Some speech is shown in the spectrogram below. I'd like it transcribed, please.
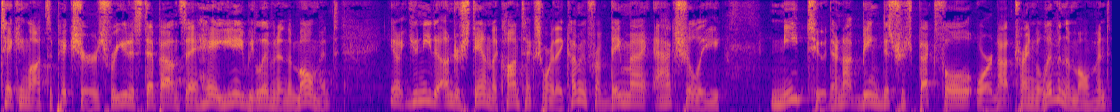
taking lots of pictures for you to step out and say hey you need to be living in the moment you know you need to understand the context where they're coming from. They might actually need to. They're not being disrespectful or not trying to live in the moment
